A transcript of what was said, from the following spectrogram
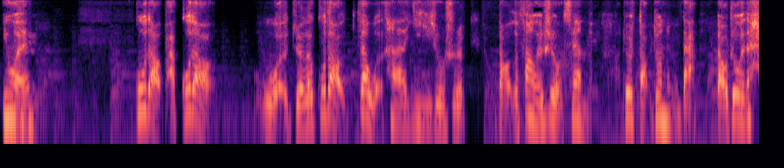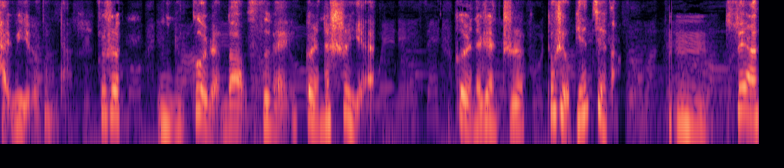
因为孤岛吧，孤岛，我觉得孤岛在我看来意义就是岛的范围是有限的，就是岛就那么大，岛周围的海域也就这么大，就是你个人的思维、个人的视野。个人的认知都是有边界的，嗯，虽然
